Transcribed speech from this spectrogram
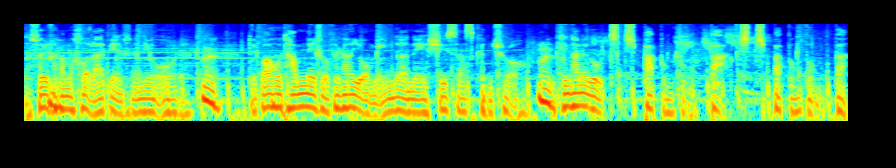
的，所以说他们后来变成了 New Order，嗯，对，包括他们那首非常有名的那个 She Lost Control，嗯。听他那个哧哧吧嘣嘣吧，哧哧吧嘣嘣吧，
